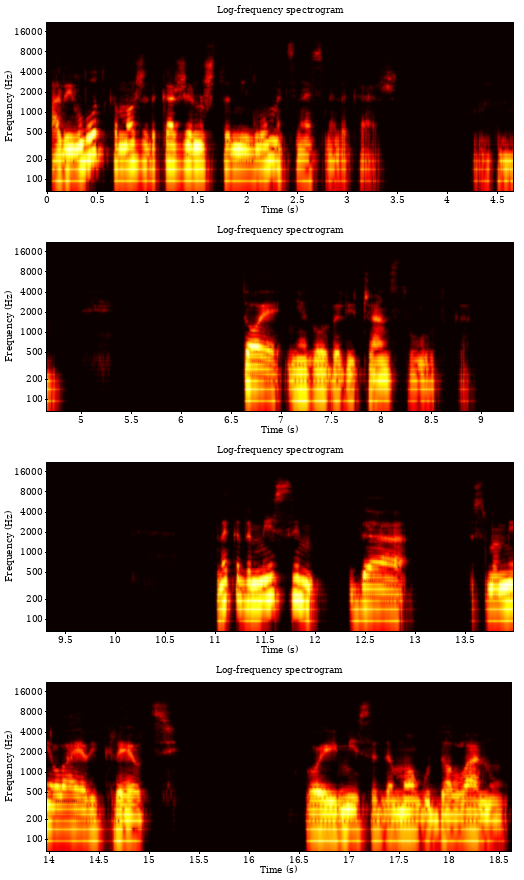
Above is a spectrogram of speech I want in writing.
Ali lutka može da kaže ono što ni glumac ne sme da kaže. Mm -hmm. To je njegovo veličanstvo lutka. Nekada mislim da smo mi lajavi kreoci koji misle da mogu da lanu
